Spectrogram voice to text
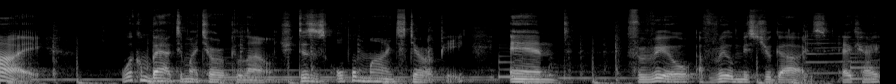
Hi, welcome back to my therapy lounge. This is Open Mind Therapy, and for real, I've really missed you guys. Okay,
